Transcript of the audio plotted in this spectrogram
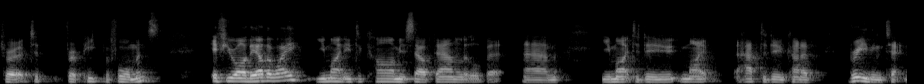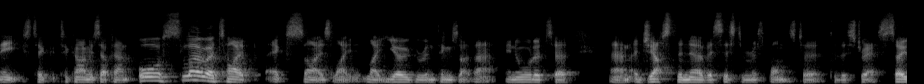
for to, for a peak performance. If you are the other way, you might need to calm yourself down a little bit. Um, you might to do might have to do kind of breathing techniques to, to calm yourself down or slower type exercise like like yoga and things like that in order to um, adjust the nervous system response to, to the stress so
